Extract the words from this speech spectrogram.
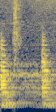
Bye.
